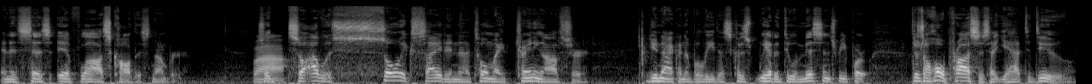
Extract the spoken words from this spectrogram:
and it says, "If lost, call this number." Wow. So, so I was so excited, and I told my training officer, "You're not going to believe this," because we had to do a missions report. There's a whole process that you had to do.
